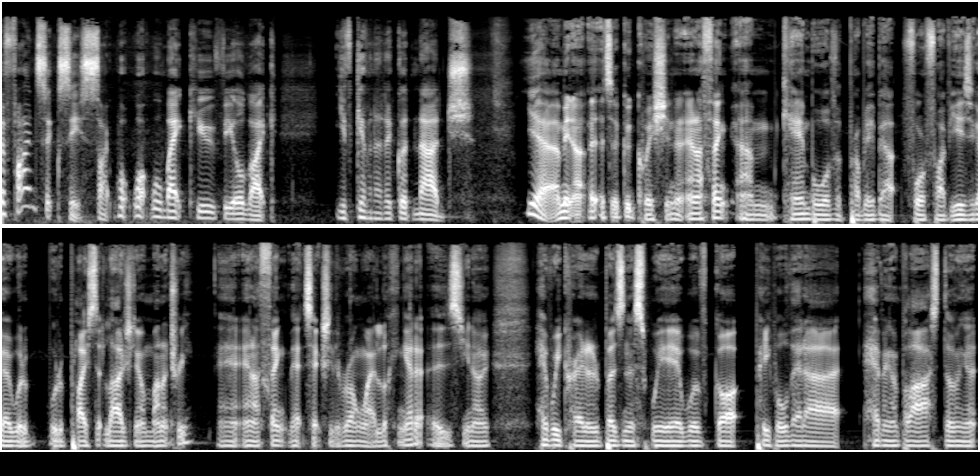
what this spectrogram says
define success? Like, what what will make you feel like you've given it a good nudge? Yeah, I mean, uh, it's a good question, and I think um, Campbell, of probably about four or five years ago, would have would have placed it largely on monetary, and, I think that's actually the wrong way of looking at it. Is you know, have we created a business where we've got people that are having a blast doing it,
